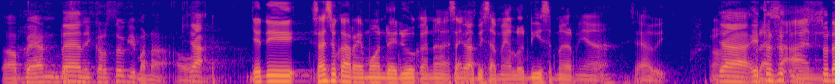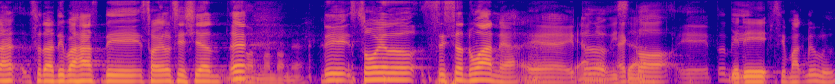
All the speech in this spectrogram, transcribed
uh, band, The Band. Sneakers tuh gimana? Oh. Ya. Jadi saya suka Raymond dari dulu karena saya nggak bisa melodi sebenarnya. Saya Ya, itu su- sudah sudah dibahas di Soil Season eh Nonton, nonton ya. di Soil Season 1 ya. Ya, itu nggak bisa. Eko ya, itu Jadi- disimak dulu.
